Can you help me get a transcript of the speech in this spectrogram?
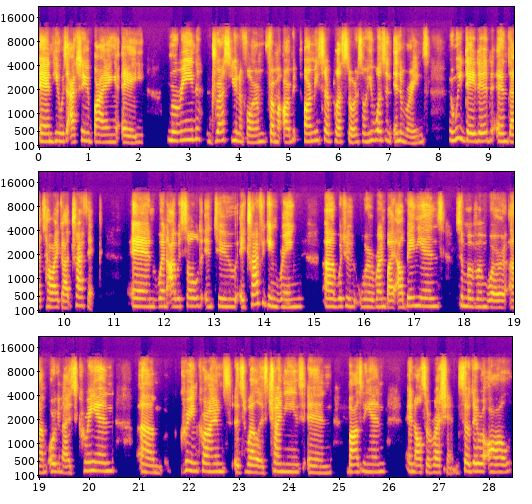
and he was actually buying a Marine dress uniform from an army, army surplus store. So he wasn't in the Marines, and we dated, and that's how I got trafficked. And when I was sold into a trafficking ring, uh, which were run by Albanians, some of them were um, organized Korean, um, Korean crimes, as well as Chinese and Bosnian, and also Russian. So they were all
